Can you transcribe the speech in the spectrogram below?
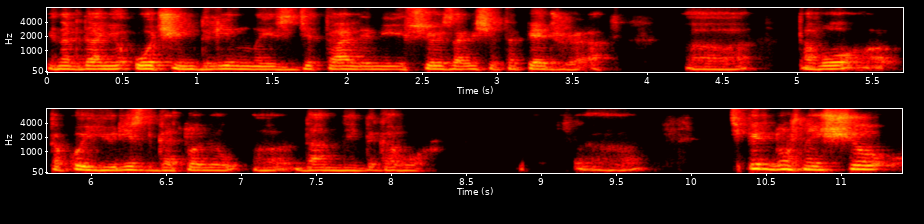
иногда они очень длинные, с деталями. И все зависит, опять же, от того, какой юрист готовил данный договор. Теперь нужно еще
